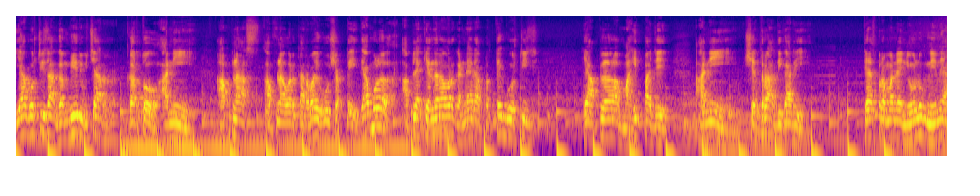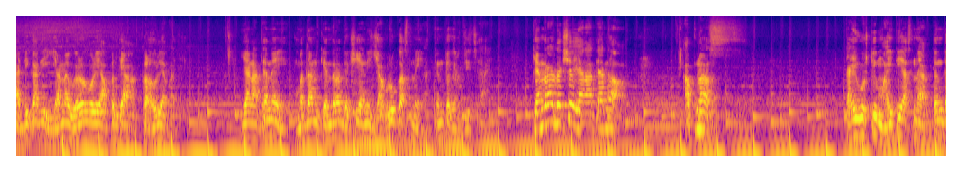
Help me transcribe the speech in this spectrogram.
या गोष्टीचा गंभीर विचार करतो आणि आपणास आपणावर कारवाई होऊ शकते. त्यामुळं आपल्या केंद्रावर घडणाऱ्या प्रत्येक गोष्टी हे आपल्याला माहीत पाहिजे आणि क्षेत्र अधिकारी त्याचप्रमाणे निवडणूक निर्णय अधिकारी यांना वेळोवेळी आपण त्या कळवल्या पाहिजे. या नात्याने मतदान केंद्राध्यक्ष यांनी जागरूक असणे अत्यंत गरजेचे आहे. केंद्राध्यक्ष या नात्यानं आपणास काही गोष्टी माहिती असणे अत्यंत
